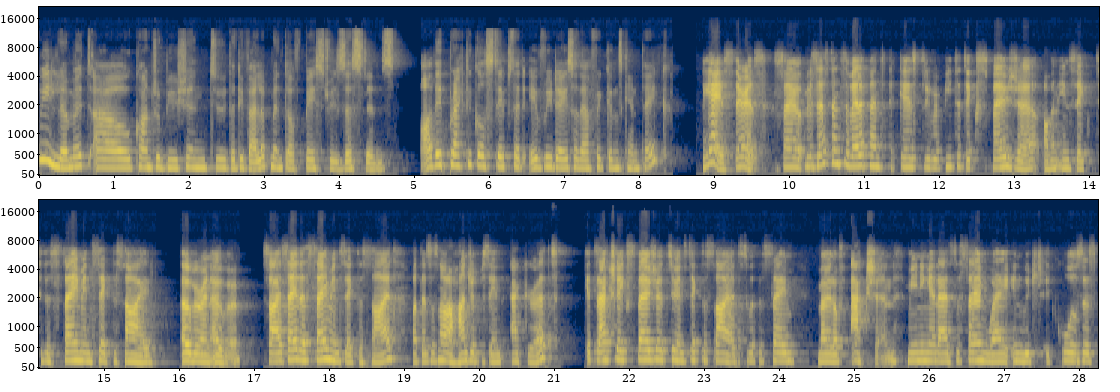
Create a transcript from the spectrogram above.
we limit our contribution to the development of pest resistance? Are there practical steps that everyday South Africans can take? Yes, there is. So, resistance development occurs through repeated exposure of an insect to the same insecticide over and over. So, I say the same insecticide, but this is not 100% accurate. It's actually exposure to insecticides with the same mode of action, meaning it has the same way in which it causes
